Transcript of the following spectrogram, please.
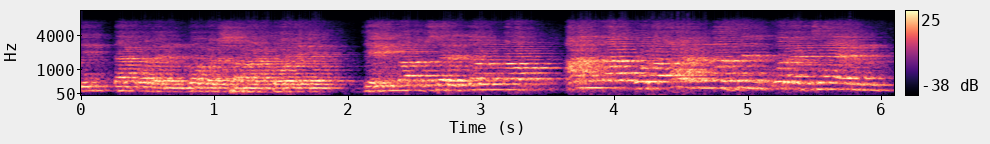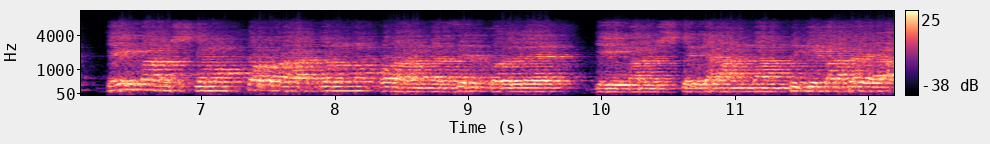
চিন্তা করেন, গবেষণা করেন। যেই মানুষের জন্য আল্লাহ কোরআন নাযিল করেছেন, যেই মানুষকে মুক্ত করার জন্য কোরআন নাযিল করলেন, যেই মানুষকে জাহান্নাম থেকে বাঁচায়া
